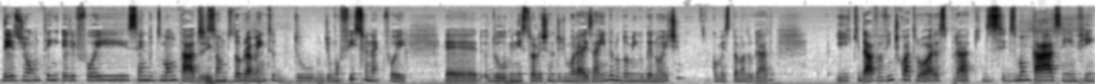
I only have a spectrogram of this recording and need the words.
desde ontem ele foi sendo desmontado. Sim. Isso é um desdobramento do, de um ofício, né? Que foi é, do ministro Alexandre de Moraes ainda no domingo de noite, começo da madrugada, e que dava 24 horas para que se desmontassem, enfim,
